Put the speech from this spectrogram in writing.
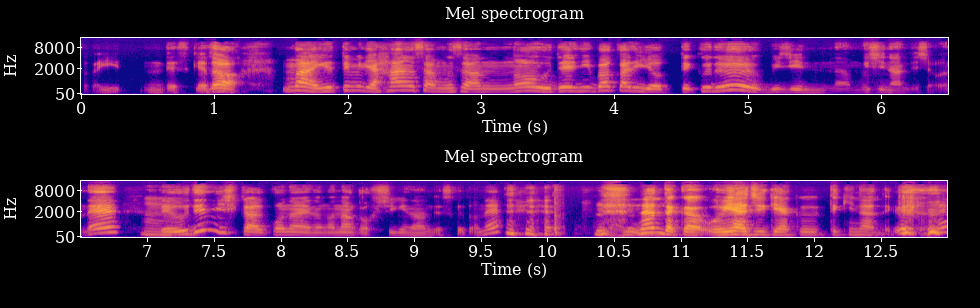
とか言うんですけどまあ言ってみりゃハンサムさんの腕にばかり寄ってくる美人な虫なんでしょうね。うん、で腕にしか来ないのがなんか不思議なんですけどね。なんだか親父ギャグ的なんだけどね。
